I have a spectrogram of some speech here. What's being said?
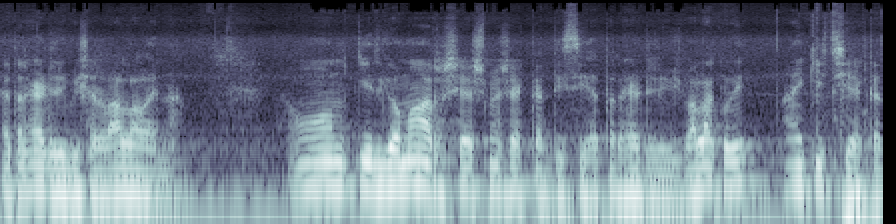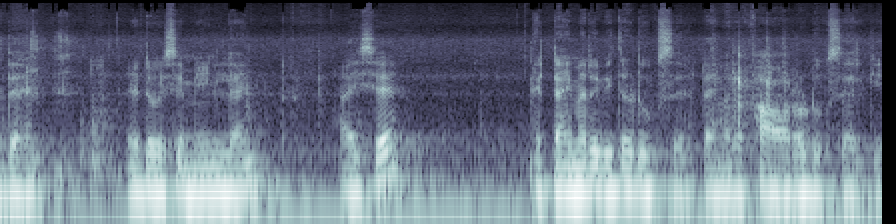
হেতার হেডের বিষ আর ভালো হয় না। অন কিরগমার শেষ মেশ একটা দিছি হেতার হেডের বিষ ভালো করি আমি কিচ্ছি একটা দেখেন এটা হয়েছে মেইন লাইন আইসে টাইমারের ভিতরে ঢুকছে টাইমারের পাওয়ারও ঢুকছে আর কি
